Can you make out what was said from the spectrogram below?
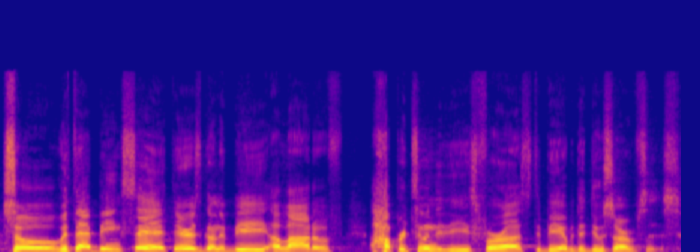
So with that being said, there's gonna be a lot of opportunities for us to be able to do services.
